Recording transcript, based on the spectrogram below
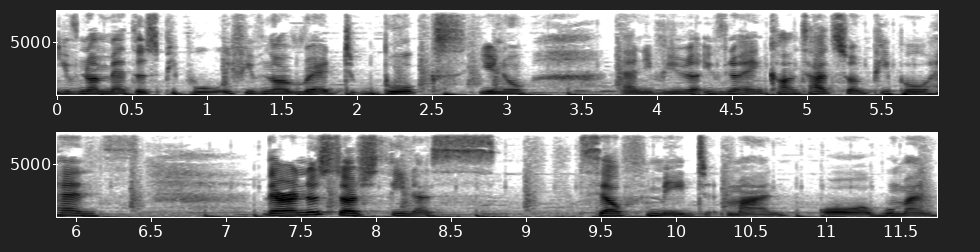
you've not met those people, if you've not read books, you know, and if you've not, you've not encountered some people, hence there are no such thing as self-made man or woman.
